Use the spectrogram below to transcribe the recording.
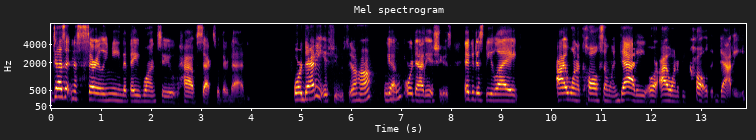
doesn't necessarily mean that they want to have sex with their dad or daddy issues. Uh huh. Mm-hmm. Yeah, or daddy issues. It could just be like, "I want to call someone daddy," or "I want to be called daddy."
